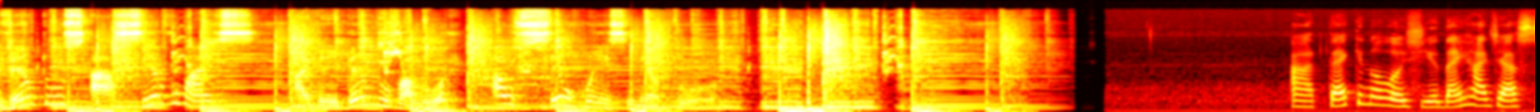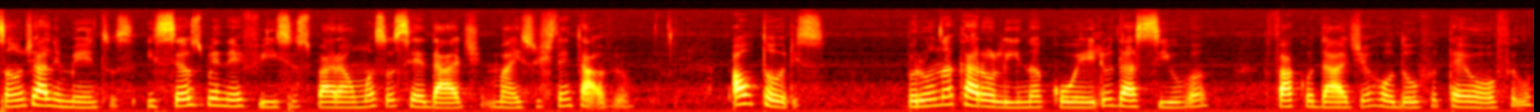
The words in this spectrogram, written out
Eventos Acervo Mais agregando valor ao seu conhecimento. A tecnologia da irradiação de alimentos e seus benefícios para uma sociedade mais sustentável. Autores: Bruna Carolina Coelho da Silva, Faculdade Rodolfo Teófilo,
